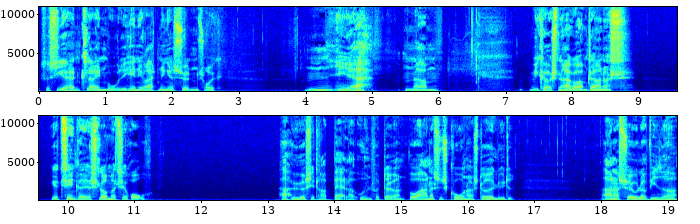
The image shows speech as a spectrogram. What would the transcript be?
Så siger han kleinmodig hen i retning af søndens ryg. Mm, ja, nå, mm, vi kan jo snakke om det, Anders. Jeg tænker, jeg slår mig til ro. Har høres et raballer uden for døren, hvor Anders' kone har stået og lyttet. Anders høvler videre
